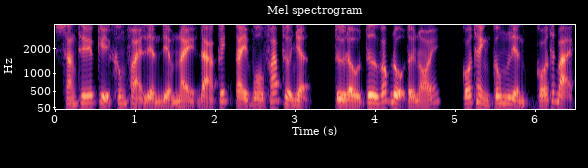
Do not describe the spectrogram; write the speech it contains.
Sáng thế kỷ không phải liền điểm này đã kích tay vô pháp thừa nhận, từ đầu tư góc độ tới nói, có thành công liền có thất bại,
